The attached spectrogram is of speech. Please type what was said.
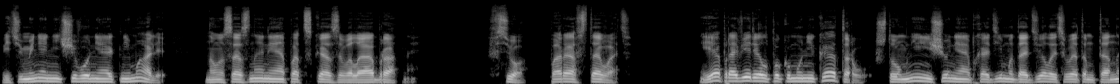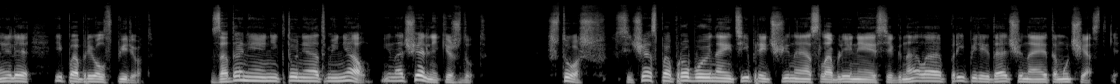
ведь у меня ничего не отнимали, но сознание подсказывало обратное. Все, пора вставать. Я проверил по коммуникатору, что мне еще необходимо доделать в этом тоннеле и побрел вперед. Задание никто не отменял, и начальники ждут. Что ж, сейчас попробую найти причины ослабления сигнала при передаче на этом участке.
